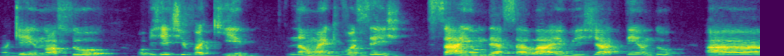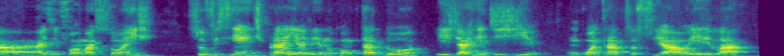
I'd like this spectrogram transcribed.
ok? Nosso objetivo aqui não é que vocês saiam dessa live já tendo a, as informações suficientes para ir ali no computador e já redigir um contrato social e ir lá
